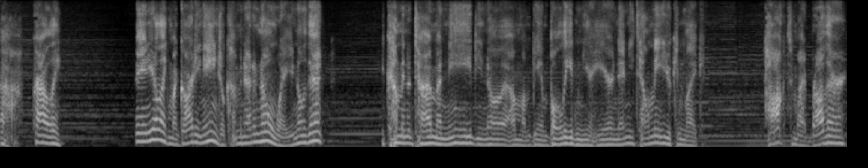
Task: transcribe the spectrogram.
Ah, Crowley. Man, you're like my guardian angel coming out of nowhere. You know that? You come in a time I need, you know, I'm, I'm being bullied and you're here, and then you tell me you can, like, talk to my brother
